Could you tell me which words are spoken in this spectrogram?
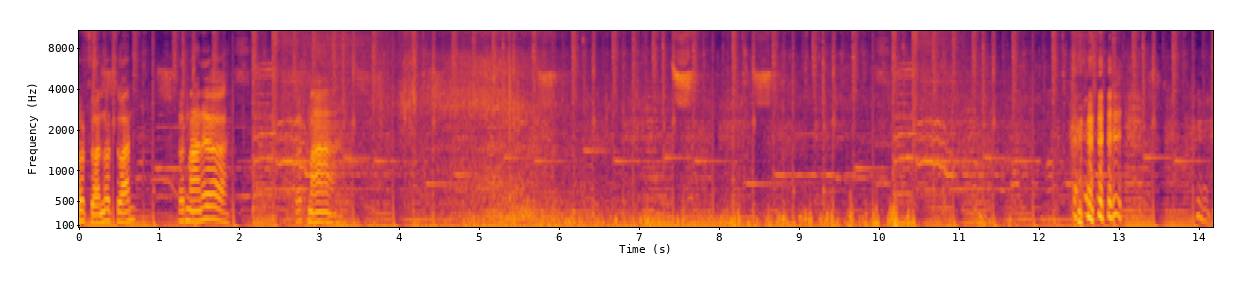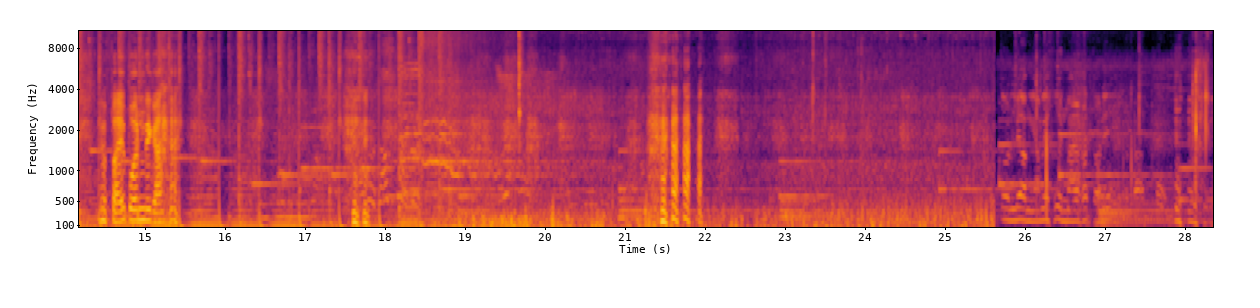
รถสวนรถสวน รถมาเด้อรถมารถไฟบนดีกว่าต้นเรื่องยังไม่ขึ้นมาแล้วครับตอนนี้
